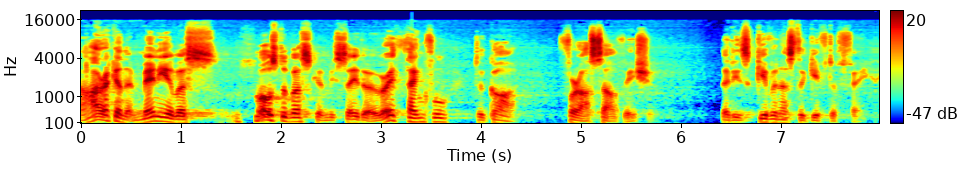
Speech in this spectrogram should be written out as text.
Now, I reckon that many of us, most of us, can be say that we're very thankful to God for our salvation, that He's given us the gift of faith.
